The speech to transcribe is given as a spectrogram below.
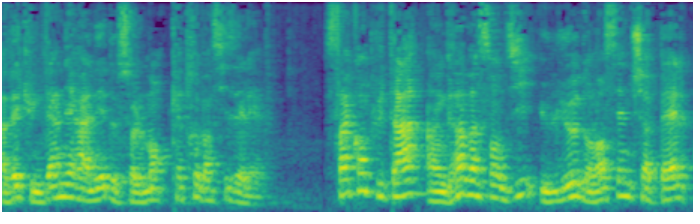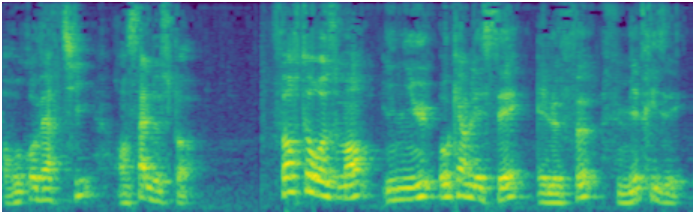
avec une dernière année de seulement 86 élèves. Cinq ans plus tard, un grave incendie eut lieu dans l'ancienne chapelle reconvertie en salle de sport. Fort heureusement, il n'y eut aucun blessé et le feu fut maîtrisé.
